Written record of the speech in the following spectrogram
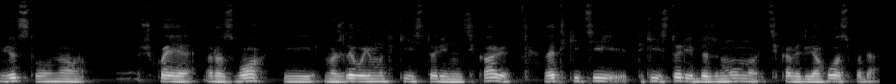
людство воно шукає розваг, і, можливо, йому такі історії не цікаві, але такі, ці, такі історії, безумовно, цікаві для Господа.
